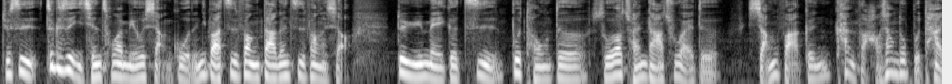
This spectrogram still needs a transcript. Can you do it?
就是这个是以前从来没有想过的。你把字放大跟字放小，对于每个字不同的所要传达出来的想法跟看法，好像都不太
